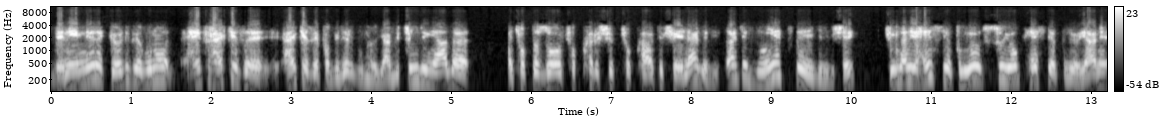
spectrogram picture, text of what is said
deneyimleyerek gördük ve bunu hep herkese herkes yapabilir bunu. Yani bütün dünyada çok da zor, çok karışık, çok kaotik şeyler de değil. Sadece niyetle ilgili bir şey. Çünkü hani HES yapılıyor, su yok, HES yapılıyor. Yani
